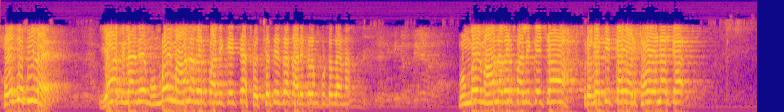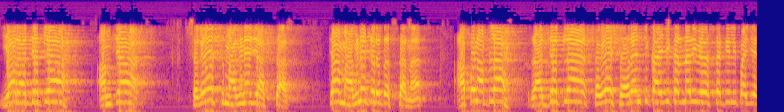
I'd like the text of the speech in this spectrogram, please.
हे जे बिल आहे या बिलाने मुंबई महानगरपालिकेच्या स्वच्छतेचा कार्यक्रम कुठं जाणार? मुंबई महानगरपालिकेच्या प्रगतीत काही अडथळा येणार का? या राज्यातल्या आमच्या सगळ्याच मागण्या ज्या असतात त्या मागण्या करत असताना आपण आपल्या राज्यातल्या सगळ्या शहरांची काळजी करणारी व्यवस्था केली पाहिजे.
